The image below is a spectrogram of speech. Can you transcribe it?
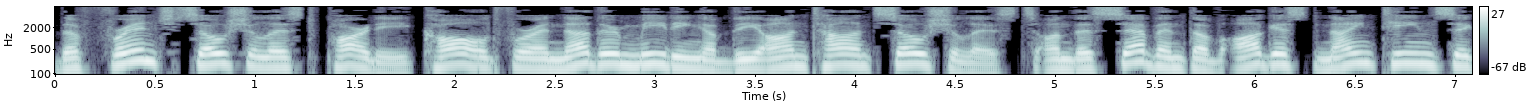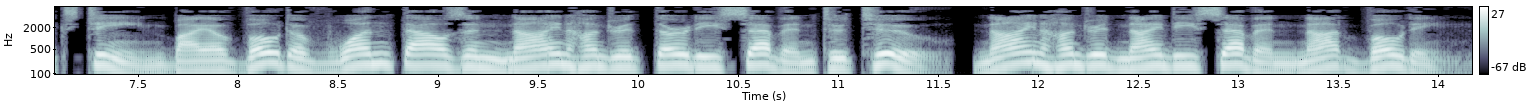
The French Socialist Party called for another meeting of the Entente Socialists on 7 August 1916 by a vote of 1,937 to 2, 997 not voting.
